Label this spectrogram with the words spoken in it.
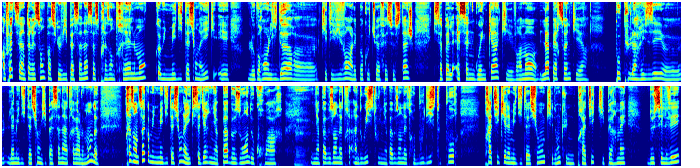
En fait, c'est intéressant parce que Vipassana, ça se présente réellement comme une méditation laïque et le grand leader euh, qui était vivant à l'époque où tu as fait ce stage, qui s'appelle S.N. Gwenka, qui est vraiment la personne qui a popularisé euh, la méditation Vipassana à travers le monde, présente ça comme une méditation laïque, c'est-à-dire il n'y a pas besoin de croire, il n'y a pas besoin d'être hindouiste ou il n'y a pas besoin d'être bouddhiste pour pratiquer la méditation, qui est donc une pratique qui permet de s'élever,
